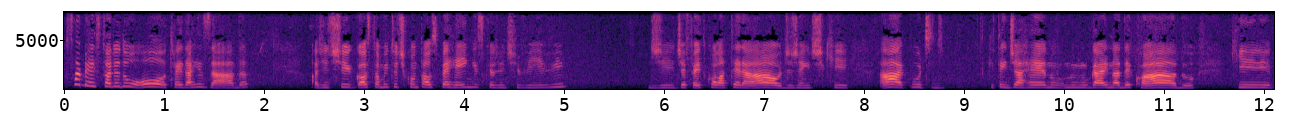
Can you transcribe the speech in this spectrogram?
saber a história do outro e dar risada. A gente gosta muito de contar os perrengues que a gente vive, de, de efeito colateral, de gente que, ah, putz, que tem diarreia num lugar inadequado, que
